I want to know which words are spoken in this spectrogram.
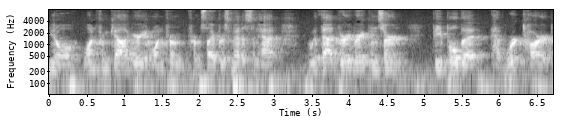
you know, one from Calgary and one from from Cypress Medicine Hat, with that very very concerned. People that have worked hard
